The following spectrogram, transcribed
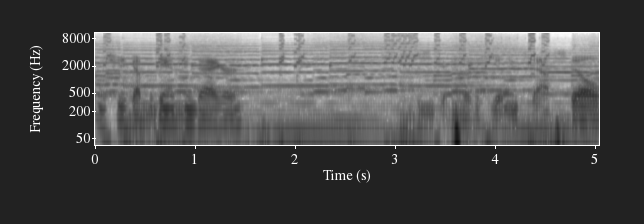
And she's got the dancing dagger. Let's give her the healing staff still.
